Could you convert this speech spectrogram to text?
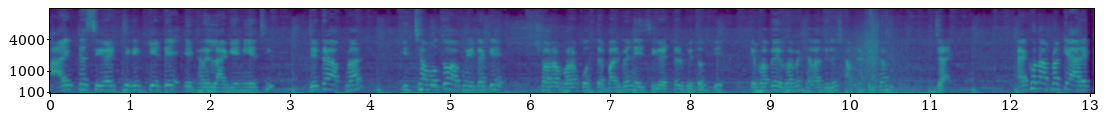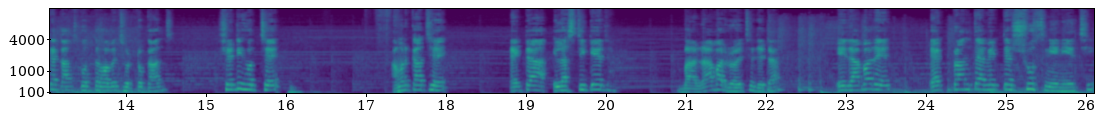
আরেকটা সিগারেট থেকে কেটে এখানে লাগিয়ে নিয়েছি যেটা আপনার ইচ্ছা মতো আপনি এটাকে সরা ভরা করতে পারবেন এই সিগারেটটার ভিতর দিয়ে। এভাবে এভাবে ঠেলা দিলে সামনে পিছন যায়। এখন আপনাকে আরেকটা কাজ করতে হবে ছোট্ট কাজ। সেটি হচ্ছে আমার কাছে একটা ইলাস্টিকের বা রাবার রয়েছে যেটা। এই রাবারের এক প্রান্তে আমি একটা সুচ নিয়ে নিয়েছি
